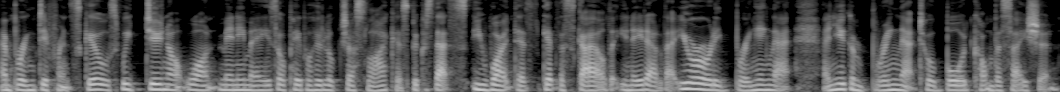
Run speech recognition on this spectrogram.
and bring different skills. We do not want mini me's or people who look just like us because that's you won't get the scale that you need out of that. You're already bringing that, and you can bring that to a board conversation.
